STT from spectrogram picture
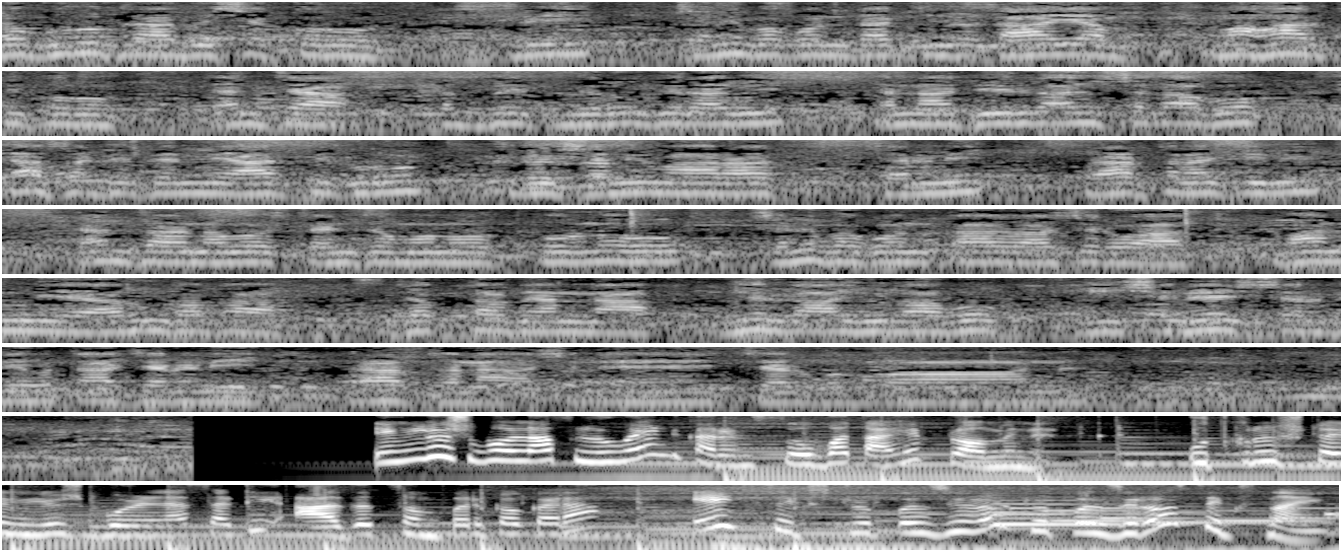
लघुरुद्राभिषेक करून श्री शनी भगवंताची सायम महाआरती करून त्यांच्या तब्येत निरोगी राहावी. त्यांना दीर्घ आयुष्य लाभो. यासाठी त्यांनी आरती करून श्री शनी महाराज शरणी प्रार्थना केली. त्यांचा नवस त्यांच्या मनोरथ पूर्ण हो. शनी भगवंताचा आशीर्वाद माननीय अरुण काका जगताप यांना दीर्घ आयु लाभो ही शनेश्वर देवताचरणी प्रार्थना. शनेश्वर भगवान. इंग्लिश बोला फ्लुएंट कारण सोबत आहे प्रॉमिनंट उत्कृष्ट इंग्लिश बोलण्यासाठी आजच संपर्क करा. Eight six triple zero triple zero six nine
